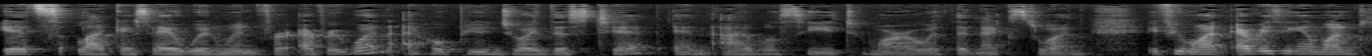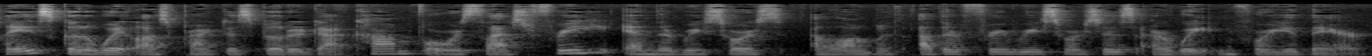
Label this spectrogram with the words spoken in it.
It's, like I say, a win win for everyone. I hope you enjoyed this tip, and I will see you tomorrow with the next one. If you want everything in one place, go to weightlosspracticebuilder.com forward slash free, and the resource, along with other free resources, are waiting for you there.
